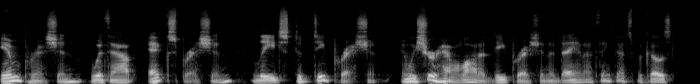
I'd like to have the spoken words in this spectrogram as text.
impression without expression leads to depression. And we sure have a lot of depression today. And I think that's because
